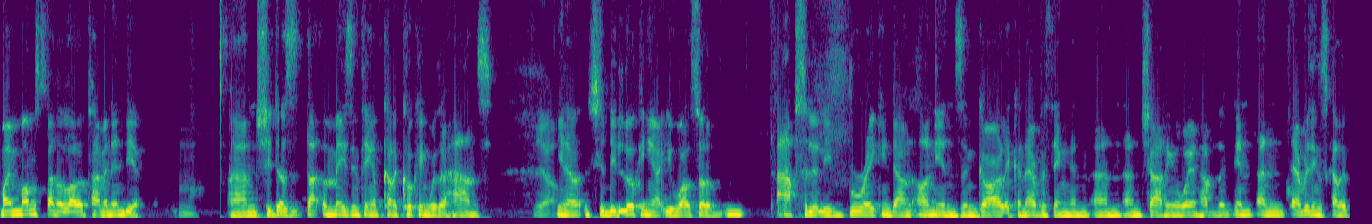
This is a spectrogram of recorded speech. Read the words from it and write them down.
My mum spent a lot of time in India, Hmm. and she does that amazing thing of kind of cooking with her hands. Yeah. You know, she'll be looking at you while sort of absolutely breaking down onions and garlic and everything and, and, and chatting away and having and, and everything's kind of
